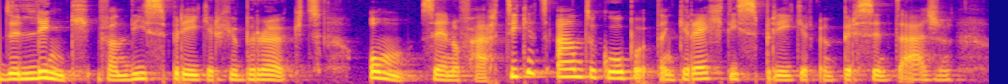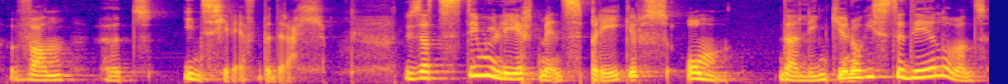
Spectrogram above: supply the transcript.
de link van die spreker gebruikt om zijn of haar ticket aan te kopen, dan krijgt die spreker een percentage van het inschrijfbedrag. Dus dat stimuleert mijn sprekers om dat linkje nog eens te delen, want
